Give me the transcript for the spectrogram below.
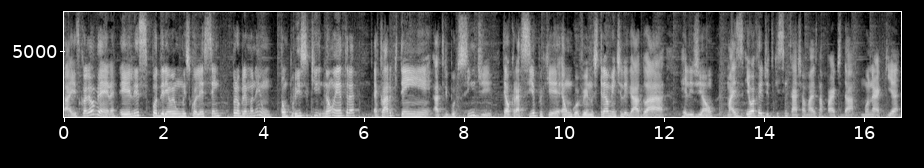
Aí escolheu bem, né? Eles poderiam escolher sem problema nenhum. Então por isso que não entra. É claro que tem atributos sim de teocracia, porque é um governo extremamente ligado a religião, mas eu acredito que se encaixa mais na parte da monarquia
